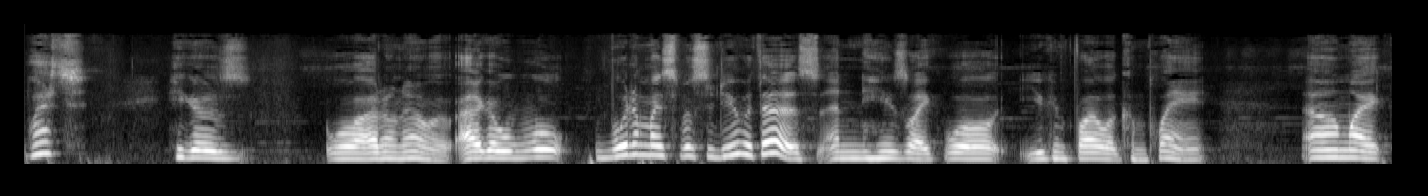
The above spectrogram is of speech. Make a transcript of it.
what? He goes, well, I don't know. I go, well, what am I supposed to do with this? And he's like, well, you can file a complaint. And I'm like,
